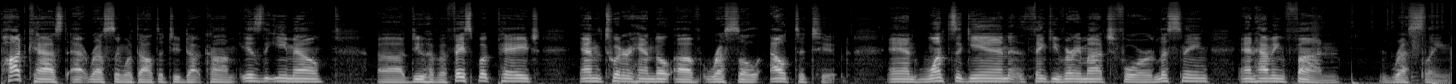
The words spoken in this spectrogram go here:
Podcast at WrestlingWithAltitude.com is the email. Uh, do have a Facebook page and a Twitter handle of Wrestle Altitude. And once again, thank you very much for listening and having fun wrestling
